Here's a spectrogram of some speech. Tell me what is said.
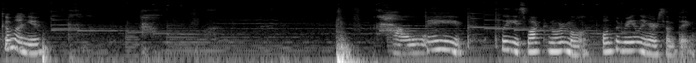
Come on, you. How? Babe, please walk normal. Hold the railing or something.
